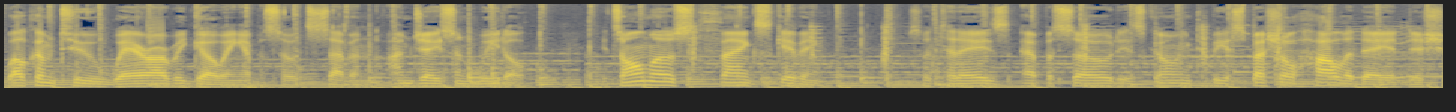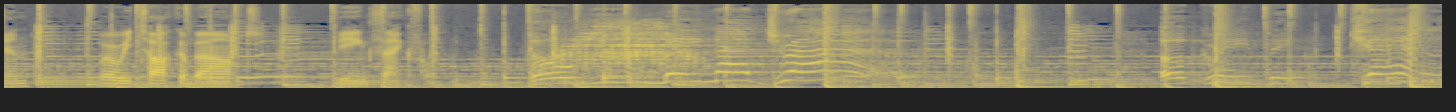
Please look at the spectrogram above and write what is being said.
Welcome to Where Are We Going, Episode 7. I'm Jason Weedle. It's almost Thanksgiving, so today's episode is going to be a special holiday edition where we talk about being thankful. Though you may not drive a great big Cadillac,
